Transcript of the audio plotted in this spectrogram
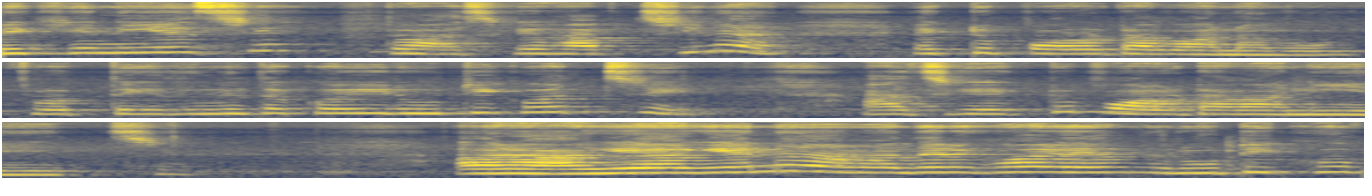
মেখে নিয়েছি। তো আজকে ভাবছি না একটু পরোটা বানাবো। প্রত্যেক দিনই তো কই রুটি করছি, আজকে একটু পরোটা বানিয়ে নিচ্ছি। আর আগে আগে না আমাদের ঘরে রুটি খুব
